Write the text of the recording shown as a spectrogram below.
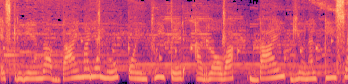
escribiendo a By Marialu o en Twitter arroba by-al-piso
